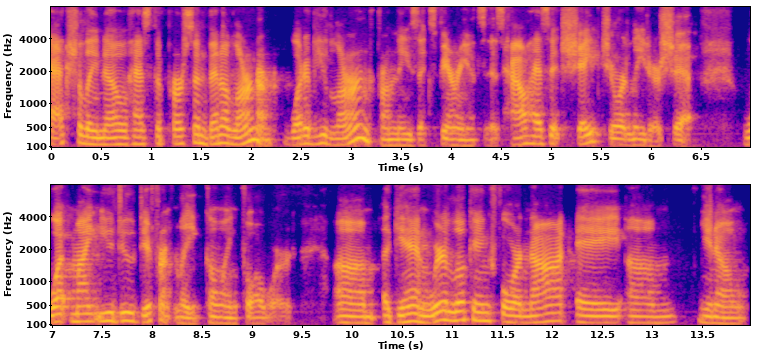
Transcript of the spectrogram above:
actually know has the person been a learner? What have you learned from these experiences? How has it shaped your leadership? What might you do differently going forward? Um, again, we're looking for not a, um, you know,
